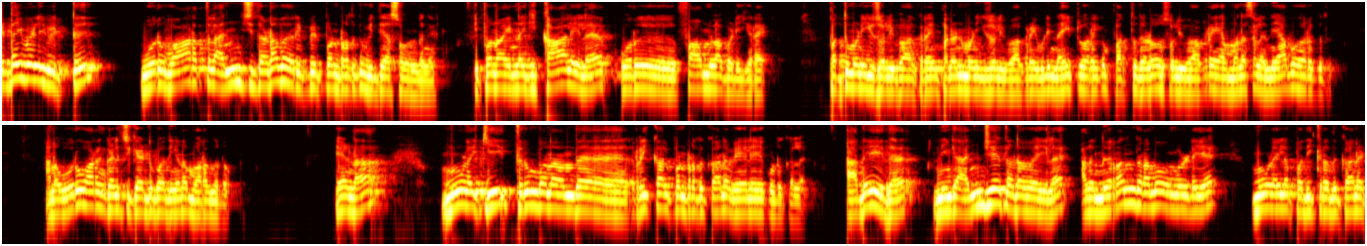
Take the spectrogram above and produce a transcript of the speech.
இடைவெளி விட்டு ஒரு வாரத்தில் அஞ்சு தடவை ரிப்பீட் பண்ணுறதுக்கும் வித்தியாசம் உண்டுங்க. இப்போ நான் இன்னைக்கு காலையில் ஒரு ஃபார்முலா படிக்கிறேன். பத்து மணிக்கு சொல்லி பார்க்குறேன் பன்னெண்டு மணிக்கு சொல்லி பார்க்குறேன் இப்படி நைட் வரைக்கும் பத்து தடவை சொல்லி பார்க்குறேன். என் மனசில் ஞாபகம் இருக்குது. ஆனால் ஒரு வாரம் கழித்து கேட்டு பார்த்தீங்கன்னா மறந்துடும். ஏன்னா மூளைக்கு திரும்ப நான் அந்த ரீகால் பண்ணுறதுக்கான வேலையை கொடுக்கல. அதே இதை நீங்கள் அஞ்சே தடவையில் அதை நிரந்தரமாக உங்களுடைய மூளையில் பதிக்கிறதுக்கான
